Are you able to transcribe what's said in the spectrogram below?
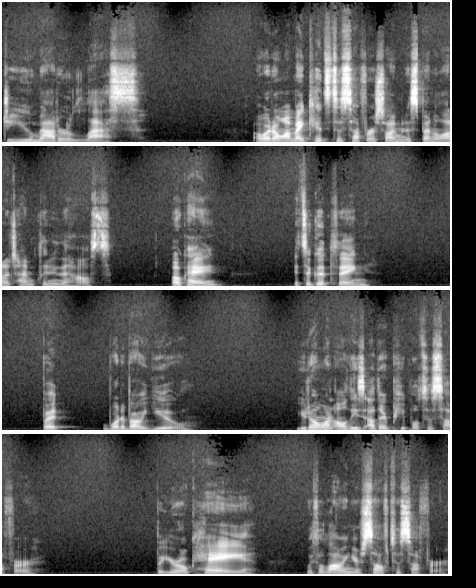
do you matter less? Oh, I don't want my kids to suffer, so I'm going to spend a lot of time cleaning the house. Okay, it's a good thing. But what about you? You don't want all these other people to suffer, but you're okay with allowing yourself to suffer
